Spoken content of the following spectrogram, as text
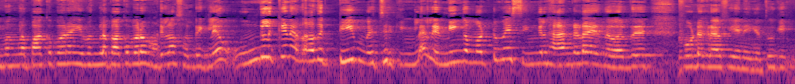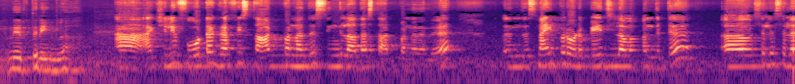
இவங்கள பார்க்க போறேன் இவங்கள பார்க்க போறோம் அப்படிலாம் சொல்றீங்களே உங்களுக்குன்னு ஏதாவது டீம் வச்சிருக்கீங்களா? இல்லை நீங்க மட்டுமே சிங்கிள் ஹேண்டடா இந்த வந்து போட்டோகிராஃபியை நீங்க தூக்கி நிறுத்துறீங்களா? ஆக்சுவலி போட்டோகிராஃபி ஸ்டார்ட் பண்ணது சிங்கிளா தான் ஸ்டார்ட் பண்ணது. இந்த ஸ்னைப்பரோட பேஜ்ல வந்துட்டு சில சில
